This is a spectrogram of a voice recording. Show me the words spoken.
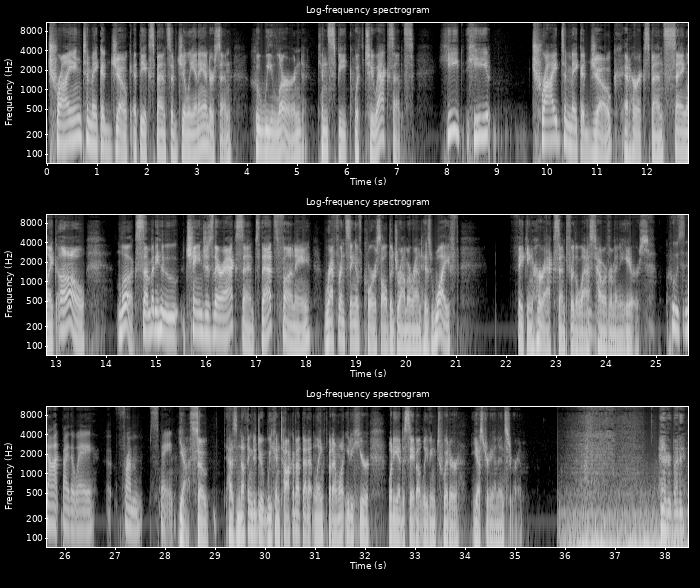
trying to make a joke at the expense of Gillian Anderson, who we learned can speak with two accents. He he tried to make a joke at her expense, saying like, "Oh, look, somebody who changes their accent. That's funny." Referencing, of course, all the drama around his wife faking her accent for the last mm-hmm. however many years. Who's not, by the way, from Spain. Yeah, so has nothing to do. We can talk about that at length, but I want you to hear what he had to say about leaving Twitter yesterday on Instagram. Hey everybody.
